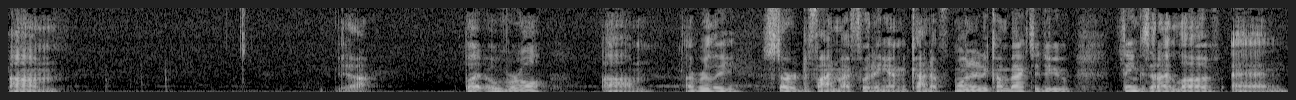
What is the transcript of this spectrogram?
Um, yeah. But overall, um, I really started to find my footing and kind of wanted to come back to do things that I love and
